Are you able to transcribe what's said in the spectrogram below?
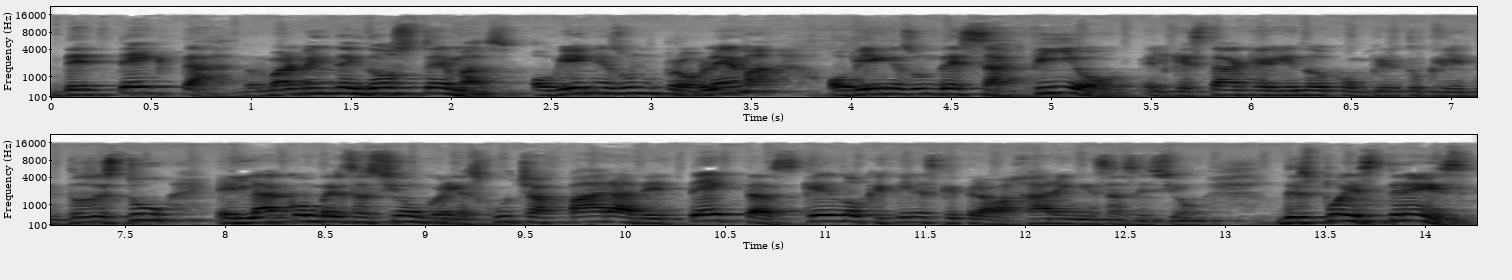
detecta. Normalmente hay dos temas, o bien es un problema o bien es un desafío el que está queriendo cumplir tu cliente. Entonces tú en la conversación con la escucha para detectas qué es lo que tienes que trabajar en esa sesión. Después, tres,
